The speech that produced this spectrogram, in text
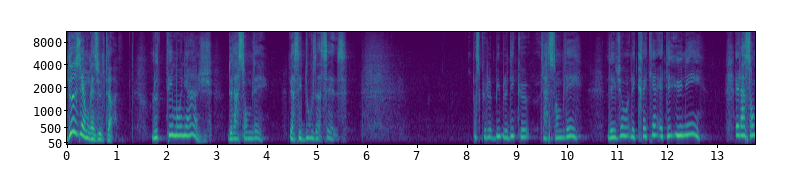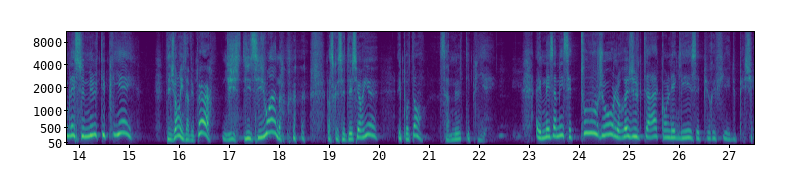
Deuxième résultat, le témoignage de l'Assemblée, versets 12 à 16. Parce que la Bible dit que l'Assemblée, les gens, les chrétiens étaient unis et l'Assemblée se multipliait. Des gens, ils avaient peur d'y joindre, parce que c'était sérieux. Et pourtant, ça multipliait. Et mes amis, c'est toujours le résultat quand l'Église est purifiée du péché.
